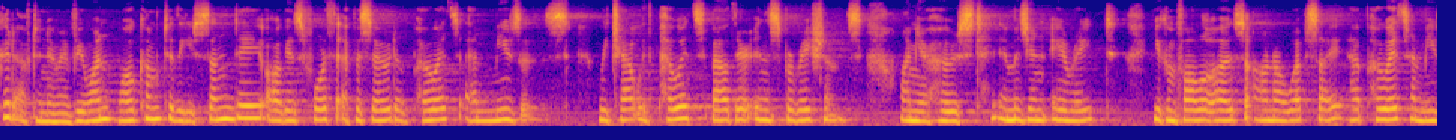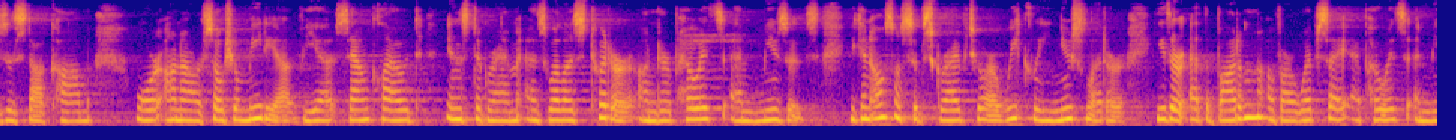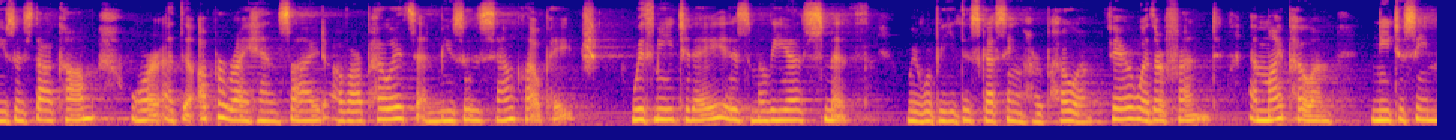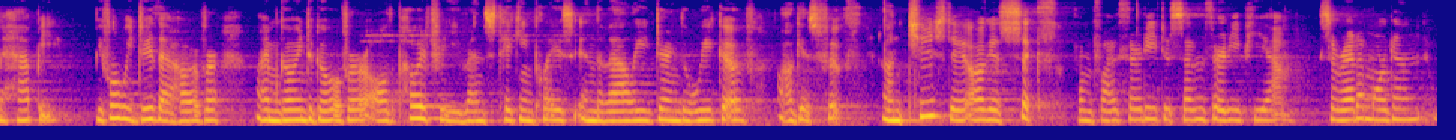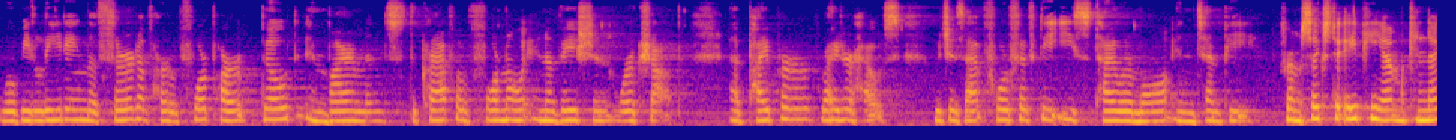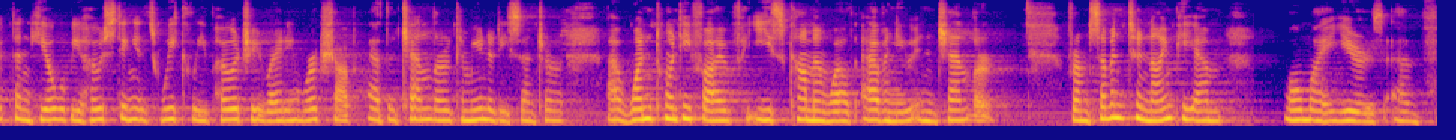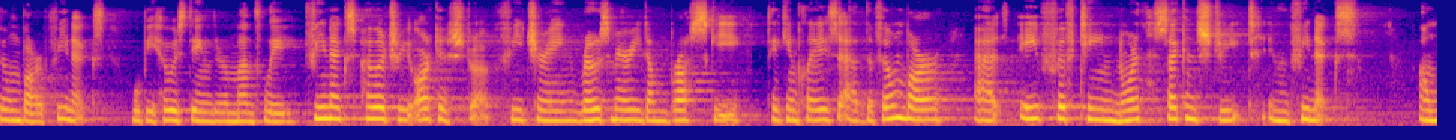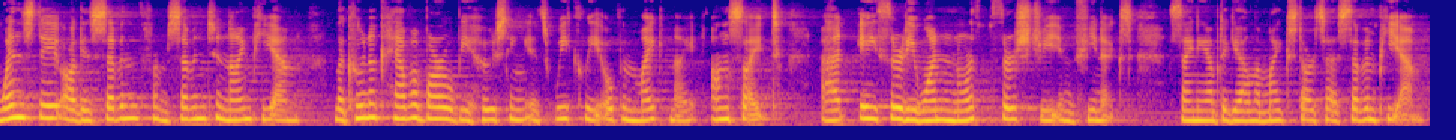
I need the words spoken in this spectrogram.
Good afternoon, everyone. Welcome to the Sunday, August 4th episode of Poets and Muses. We chat with poets about their inspirations. I'm your host, Imogen Arate. You can follow us on our website at poetsandmuses.com or on our social media via SoundCloud, Instagram, as well as Twitter under Poets and Muses. You can also subscribe to our weekly newsletter either at the bottom of our website at poetsandmuses.com or at the upper right hand side of our Poets and Muses SoundCloud page. With me today is Malia Smith. We will be discussing her poem, Fair Weather Friend and my poem, Need to Seem Happy. Before we do that, however, I'm going to go over all the poetry events taking place in the Valley during the week of August 5th. On Tuesday, August 6th, from 5:30 to 7:30 p.m., Soretta Morgan will be leading the third of her four-part Built Environments: The Craft of Formal Innovation workshop at Piper Writer House, which is at 450 East Tyler Mall in Tempe. From 6 to 8 p.m., Connect and Heal will be hosting its weekly poetry writing workshop at the Chandler Community Center at 125 East Commonwealth Avenue in Chandler. From 7 to 9 p.m., All My Years and Film Bar Phoenix will be hosting their monthly Phoenix Poetry Orchestra featuring Rosemarie Dombrowski, taking place at the Film Bar at 815 North 2nd Street in Phoenix. On Wednesday, August 7th from 7 to 9 p.m., Lacuna Kava Bar will be hosting its weekly open mic night on site at 831 North 3rd Street in Phoenix. Signing up to get on the mic starts at 7 p.m.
